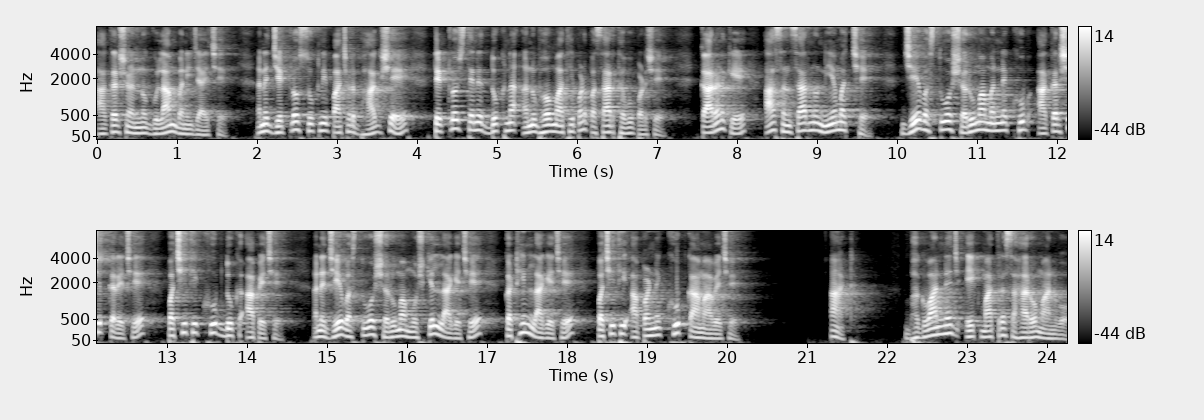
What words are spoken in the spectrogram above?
આકર્ષણનો ગુલામ બની જાય છે અને જેટલો સુખની પાછળ ભાગશે, તેટલો જ તેને દુઃખના અનુભવમાંથી પણ પસાર થવું પડશે. કારણ કે આ સંસારનો નિયમ જ છે, જે વસ્તુઓ શરૂમાં મનને ખૂબ આકર્ષિત કરે છે, પછીથી ખૂબ દુઃખ આપે છે. અને જે વસ્તુઓ શરૂમાં મુશ્કેલ લાગે છે, કઠિન લાગે છે, પછીથી આપણને ખૂબ કામ આવે છે. આઠ. ભગવાનને જ એકમાત્ર સહારો માનવો.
